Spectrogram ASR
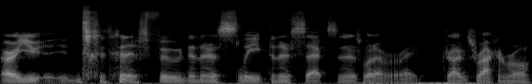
or you there's food, then there's sleep, then there's sex, and there's whatever, right? Drugs, rock and roll,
